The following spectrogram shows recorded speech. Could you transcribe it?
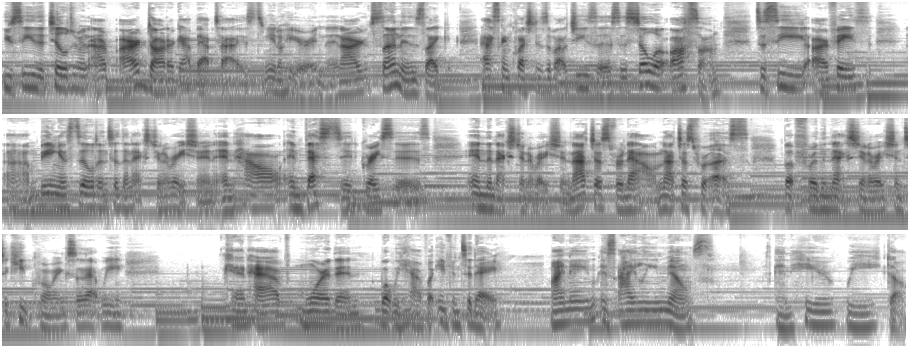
You see the children, our, our daughter got baptized, you know, here, and, and our son is like asking questions about Jesus. It's so awesome to see our faith um, being instilled into the next generation and how invested Grace is in the next generation, not just for now, not just for us, but for the next generation to keep growing so that we can have more than what we have even today. My name is Eileen Mills, and here we go.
